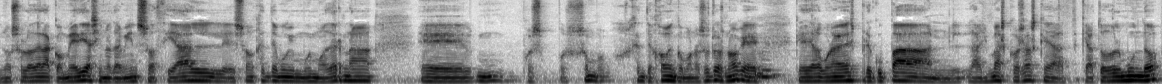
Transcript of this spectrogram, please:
no solo de la comedia, sino también social. Son gente muy, muy moderna. Eh, pues, pues son gente joven como nosotros, ¿no? Que, mm. que de alguna vez les preocupan las mismas cosas que a, que a todo el mundo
